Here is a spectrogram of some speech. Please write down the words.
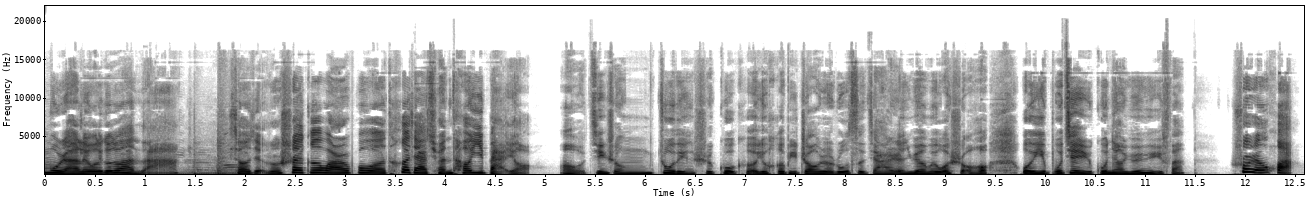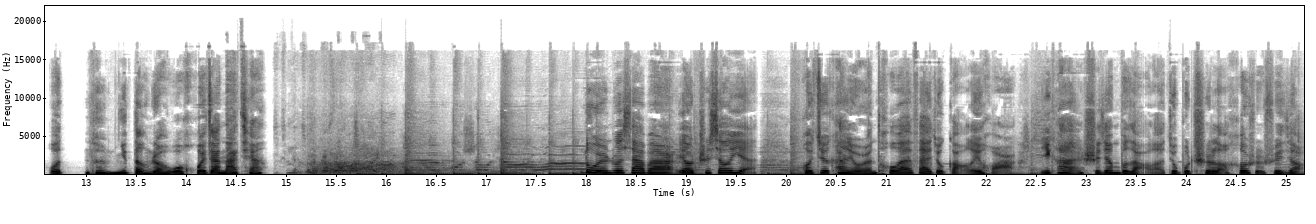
木然留了一个段子啊，小姐说：“帅哥玩不？特价全套一百哟。”哦，今生注定是过客，又何必招惹如此佳人？愿为我守候，我亦不介与姑娘云雨一番。说人话，我你等着，我回家拿钱。路人说下班要吃宵夜，回去看有人偷 WiFi 就搞了一会儿，一看时间不早了，就不吃了，喝水睡觉。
